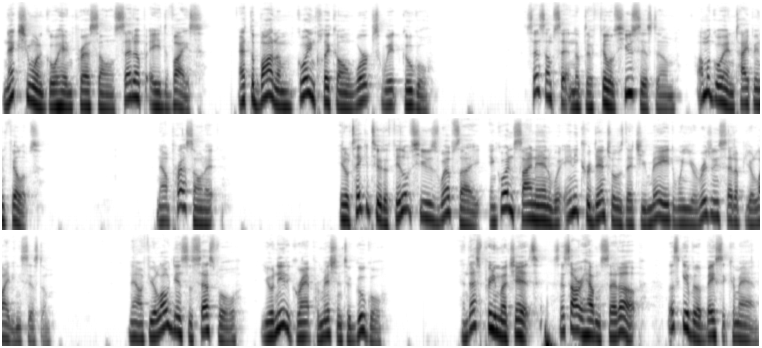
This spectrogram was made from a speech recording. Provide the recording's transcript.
Next, you want to go ahead and press on Set up a device. At the bottom, go ahead and click on Works with Google. Since I'm setting up the Philips Hue system, I'm going to go ahead and type in Philips. Now press on it. It'll take you to the Philips Hue's website and go ahead and sign in with any credentials that you made when you originally set up your lighting system. Now, if you're logged in successful, you'll need to grant permission to Google. And that's pretty much it. Since I already have them set up, let's give it a basic command.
